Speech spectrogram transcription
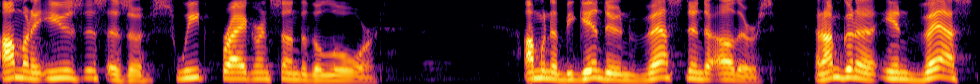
I'm going to use this as a sweet fragrance unto the Lord, I'm going to begin to invest into others, and I'm going to invest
